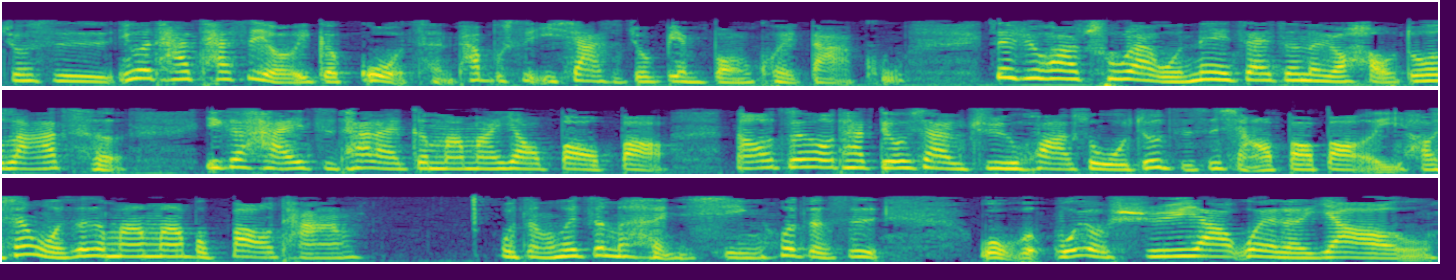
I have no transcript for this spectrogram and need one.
就是因为他他是有一个过程，他不是一下子就变崩溃大哭。这句话出来，我内在真的有好多拉扯。一个孩子他来跟妈妈要抱抱，然后最后他丢下一句话说：“我就只是想要抱抱而已。”好像我这个妈妈不抱他，我怎么会这么狠心？或者是？我我我有需要为了要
